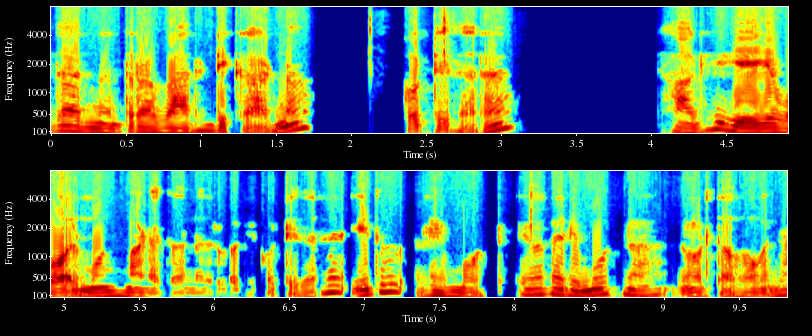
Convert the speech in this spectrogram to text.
ಇದಾದ ನಂತರ ವ್ಯಾರಂಟಿ ಕಾರ್ಡ್ನ ಕೊಟ್ಟಿದ್ದಾರೆ. ಹಾಗೆ ಹೇಗೆ ವಾಲ್ ಮೌಂಟ್ ಮಾಡೋದು ಅನ್ನೋದ್ರ ಬಗ್ಗೆ ಕೊಟ್ಟಿದ್ದಾರೆ. ಇದು ರಿಮೋಟ್ ಇವಾಗ ರಿಮೋಟ್ನ ನೋಡ್ತಾ ಹೋಗೋಣ.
